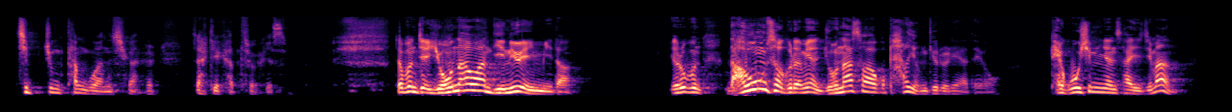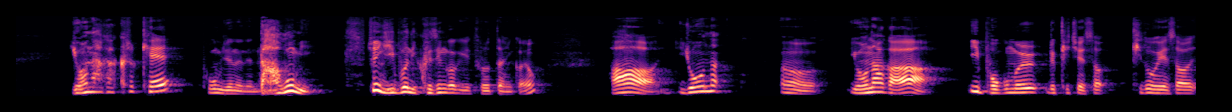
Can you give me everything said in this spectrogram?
집중 탐구하는 시간을 짧게 갖도록 하겠습니다. 첫 번째 요나와 니누웨입니다. 여러분 나움서 그러면 요나서하고 바로 연결을 해야 돼요. 150년 사이지만 요나가 그렇게 복음 전했는데 나움이 저는 이번이 그 생각이 들었다니까요. 아, 요나, 어, 요나가 이 복음을 이렇게 해서 기도해서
